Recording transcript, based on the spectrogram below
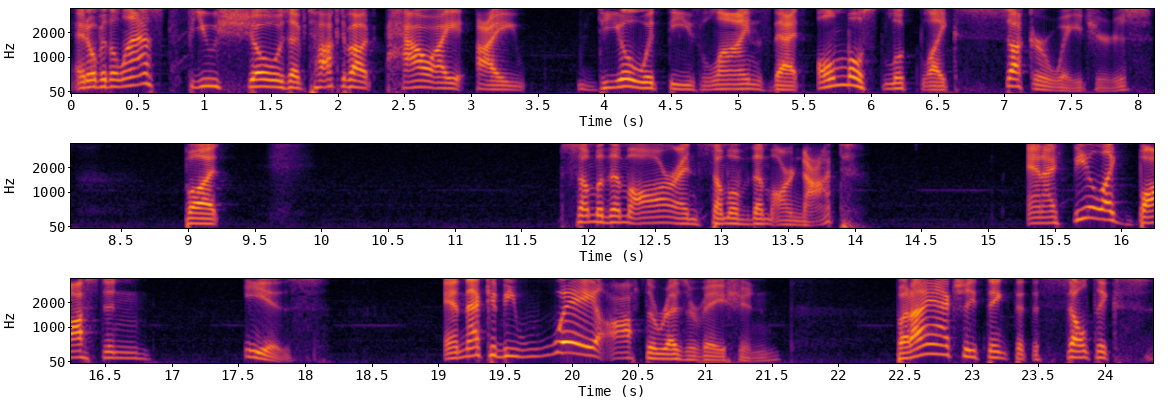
And over the last few shows, I've talked about how I, I deal with these lines that almost look like sucker wagers, but some of them are and some of them are not. And I feel like Boston is. And that could be way off the reservation. But I actually think that the Celtics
